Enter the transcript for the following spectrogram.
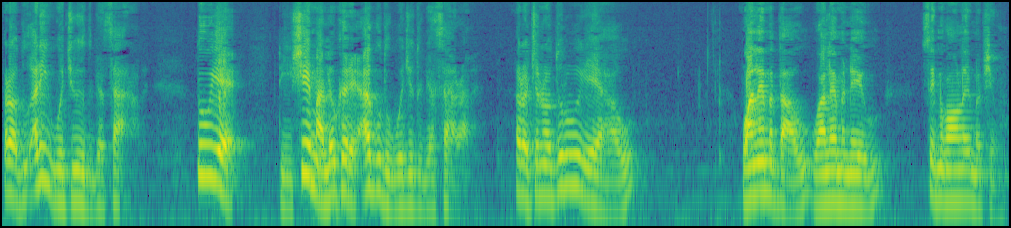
အဲ့တော့သူအဲ့ဒီဝကြွေးသူပြဆက်ရတာပဲသူ့ရဲ့ ဒီရှေ့မှာလုပ်ခဲ့တဲ့အကုသိုလ်ဝကြွေးသူပြဆက်ရတာပဲအဲ့တော့ကျွန်တော်တို့ရဲ့ဟာကိုဝမ်းလည်းမတောက်ဘူးဝမ်းလည်းမနေဘူးစိတ်မကောင်းလည်းမဖြစ်ဘူး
